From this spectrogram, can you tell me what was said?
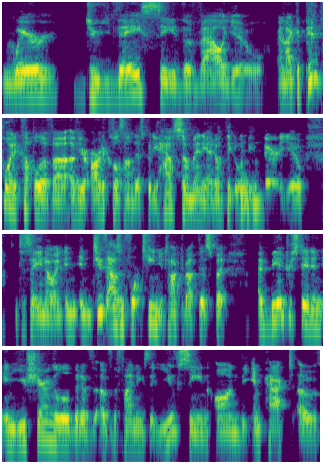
Where do they see the value? And I could pinpoint a couple of, uh, of your articles on this, but you have so many, I don't think it would mm-hmm. be fair to you to say, you know, in, in, in 2014 you talked about this, but I'd be interested in, in you sharing a little bit of, of the findings that you've seen on the impact of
